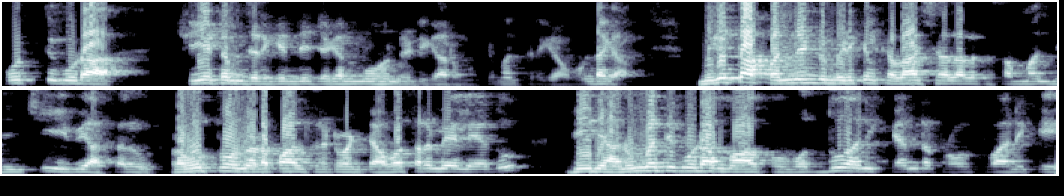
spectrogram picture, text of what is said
పూర్తి కూడా చేయటం జరిగింది జగన్మోహన్ రెడ్డి గారు ముఖ్యమంత్రిగా ఉండగా. మిగతా పన్నెండు మెడికల్ కళాశాలలకు సంబంధించి ఇవి అసలు ప్రభుత్వం నడపాల్సినటువంటి అవసరమే లేదు. దీని అనుమతి కూడా మాకు వద్దు అని కేంద్ర ప్రభుత్వానికి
